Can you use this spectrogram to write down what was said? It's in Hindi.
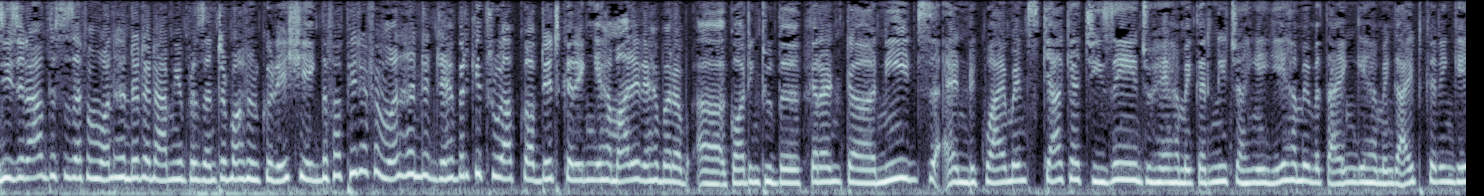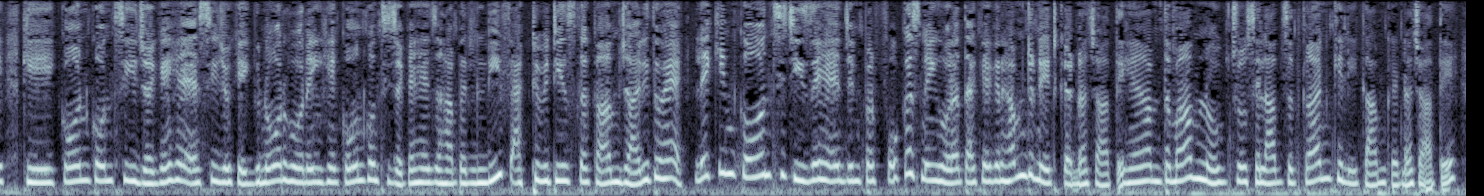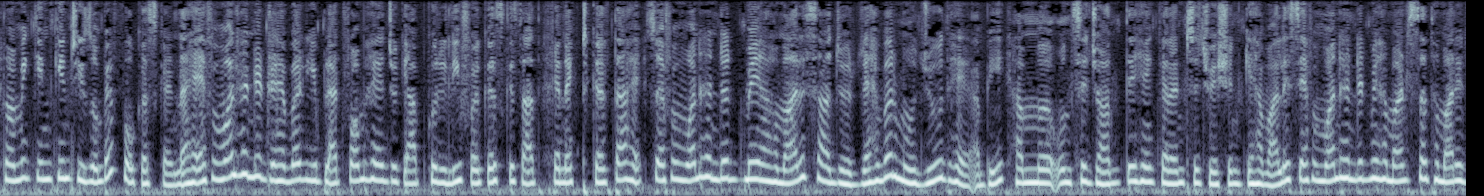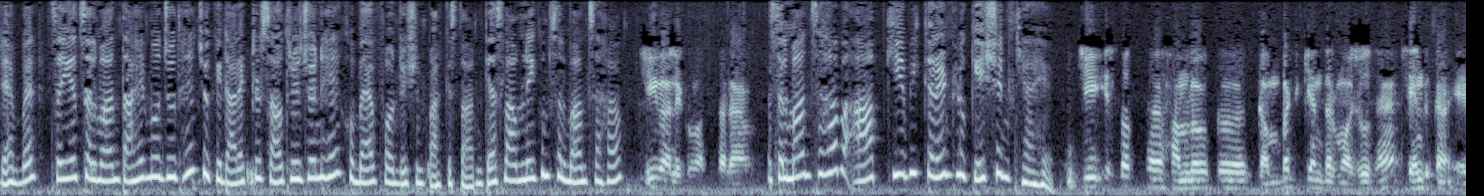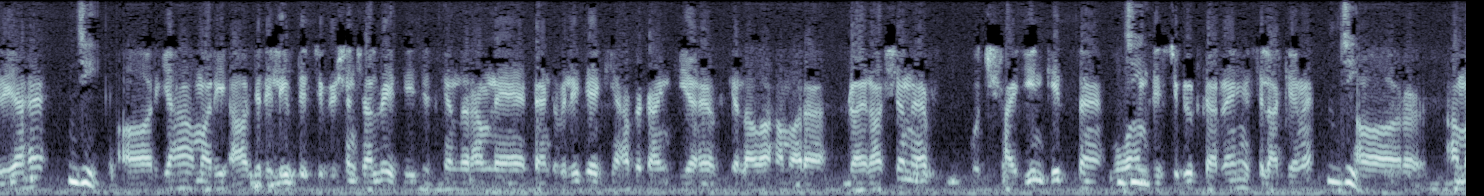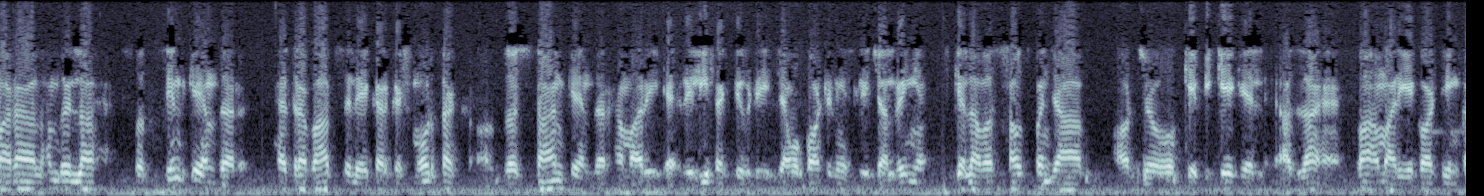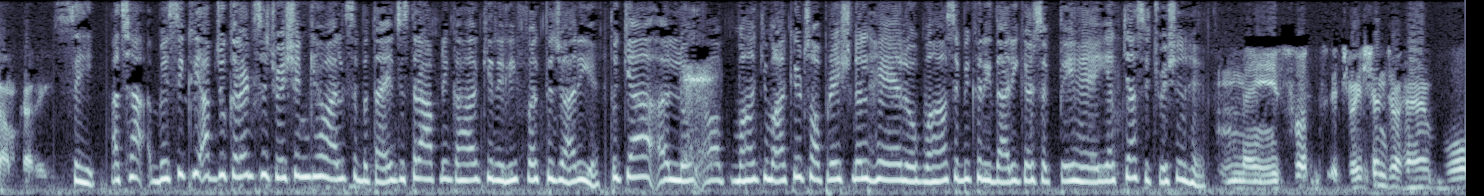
जी जनाब this is F M one hundred and I'm presenter Mahrul Qureshi एक दफ़ा फिर F M one hundred Rahbar के थ्रू आपको अपडेट करेंगे हमारे रहबर according to the current needs and requirements क्या क्या चीज़ें जो है हमें करनी चाहिए, ये हमें बताएँगे, हमें गाइड करेंगे कि कौन कौन सी जगह है ऐसी जो कि इग्नोर हो रही है कौन कौन सी जगह है जहाँ पर रिलीफ एक्टिविटीज़ का काम जारी तो है, लेकिन कौन सी चीज़ें हैं जिन पर फोकस नहीं हो रहा ताकि अगर हम डोनेट करना चाहते हैं, हम तमाम लोग जो सैलाब जदगान के लिए काम करना चाहते हैं तो हमें किन किन किन चीज़ों पे फोकस करना है? F M one hundred Rahbar ये प्लेटफॉर्म है जो कि आपको रिलीफ वर्कर्स के साथ कनेक्ट करता है। So F M one hundred में हमारे साथ जो रहबर मौजूद है अभी हम उनसे जानते हैं करंट सिचुएशन के हवाले से। एफ़ एम वन हंड्रेड में हमारे साथ हमारे रहबर सैयद सलमान ताहिर मौजूद है जो की डायरेक्टर साउथ रीजन है खुबैब फाउंडेशन पाकिस्तान के। असला सलमान साहब। जी वालेकुम सलमान साहब आपकी अभी करंट लोकेशन क्या है? जी इस वक्त हम लोग गम्बट के अंदर मौजूद हैं सिंध का एरिया है। जी। और यहाँ हमारी आज रिलीफ डिस्ट्रीब्यूशन चल रही थी जिसके अंदर हमने टेंट विलेज एक यहाँ पे कायम किया है। उसके अलावा हमारा ड्राई राशन है कुछ हाइजीन किट्स हैं वो हम डिस्ट्रीब्यूट कर रहे हैं इस इलाके में। जी। और हमारा अल्हम्दुलिल्लाह सिंध के अंदर हैदराबाद से लेकर कश्मीर तक और बलोचिस्तान के अंदर हमारी रिलीफ एक्टिविटीज़ है वो कॉन्टिन्यूसली चल रही हैं। इसके अलावा साउथ पंजाब और जो के केपीके के अजला हैं वहाँ हमारी एक और टीम काम कर रही है। सही। अच्छा बेसिकली आप जो करंट सिचुएशन के हवाले से बताएँ जिस तरह आपने कहा कि रिलीफ वक्त जारी है तो क्या लोग वहाँ की मार्केट्स ऑपरेशनल है लोग वहाँ से भी खरीदारी कर सकते हैं या क्या सिचुएशन है? नहीं इस वक्त सिचुएशन जो है वो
